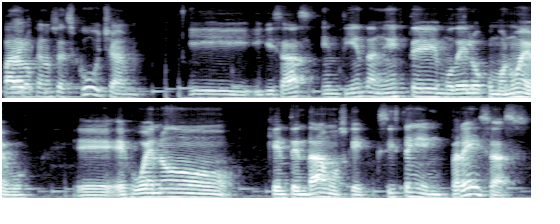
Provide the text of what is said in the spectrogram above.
para los que nos escuchan, y, quizás entiendan este modelo como nuevo, eh, es bueno que entendamos que existen empresas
